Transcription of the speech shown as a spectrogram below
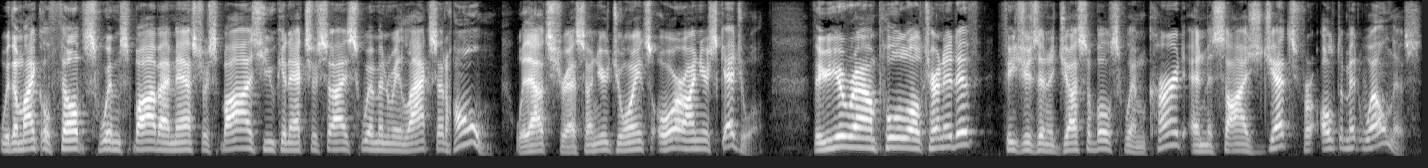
With a Michael Phelps Swim Spa by Master Spas, you can exercise, swim, and relax at home without stress on your joints or on your schedule. The year round pool alternative features an adjustable swim current and massage jets for ultimate wellness.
